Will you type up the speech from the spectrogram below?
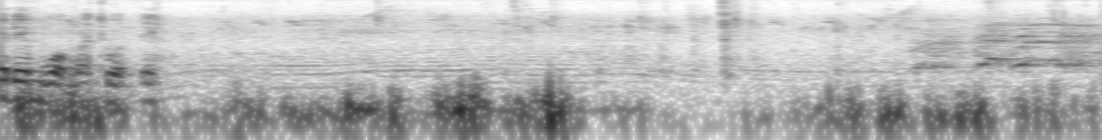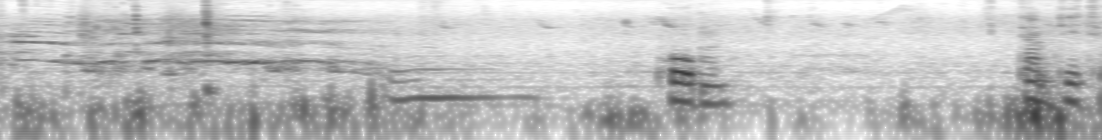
จะได้บวกมาสวดดิผมทำทีเท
